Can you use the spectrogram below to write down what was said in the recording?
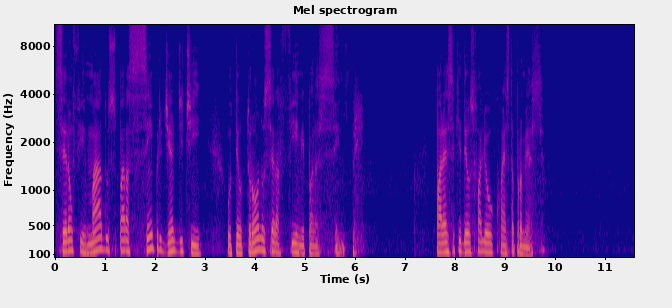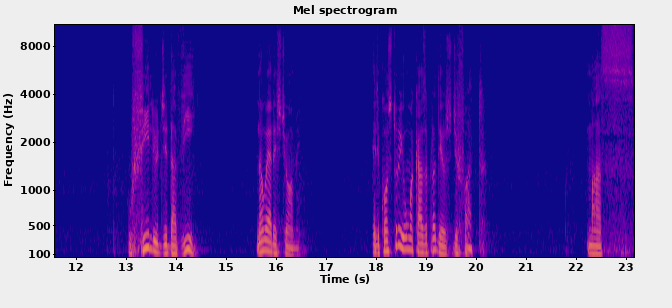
serão firmados para sempre diante de ti, o teu trono será firme para sempre. Parece que Deus falhou com esta promessa. O filho de Davi não era este homem. Ele construiu uma casa para Deus, de fato. Mas.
